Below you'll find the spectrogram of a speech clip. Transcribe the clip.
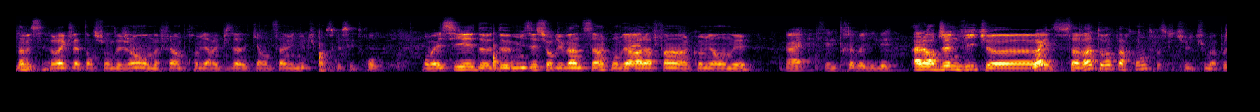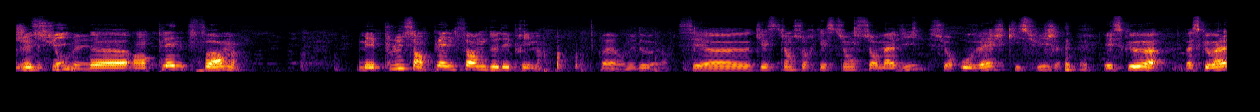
Non mais c'est vrai que l'attention des gens, on a fait un premier épisode à 45 minutes, je pense que c'est trop. On va essayer de, de miser sur du 25, on verra à la fin à combien on est. Ouais, c'est une très bonne idée. Alors John Vic, euh, Ouais. ça va toi par contre? Parce que tu, tu m'as posé Je la question suis mais... euh, en pleine forme, mais plus en pleine forme de déprime. Ouais on est deux alors. C'est euh, question sur question sur ma vie, sur où vais-je, qui suis-je? Est-ce que parce que voilà,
